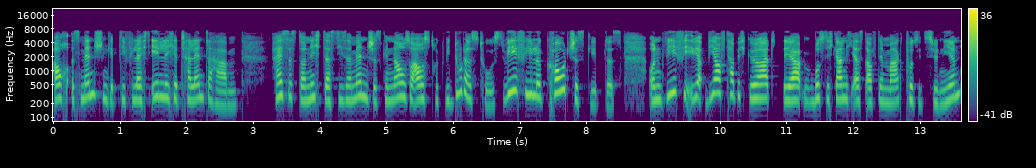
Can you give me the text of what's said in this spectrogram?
auch es Menschen gibt, die vielleicht ähnliche Talente haben, heißt es doch nicht, dass dieser Mensch es genauso ausdrückt, wie du das tust. Wie viele Coaches gibt es? Und wie, viel, wie oft habe ich gehört, ja, musste ich gar nicht erst auf dem Markt positionieren,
